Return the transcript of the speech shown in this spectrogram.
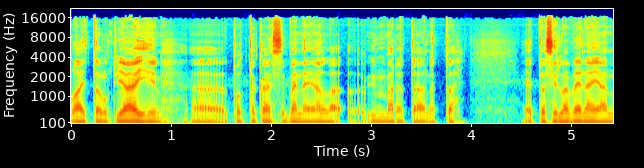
laittanut jäihin. Totta kai se Venäjällä ymmärretään, että, että sillä Venäjän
